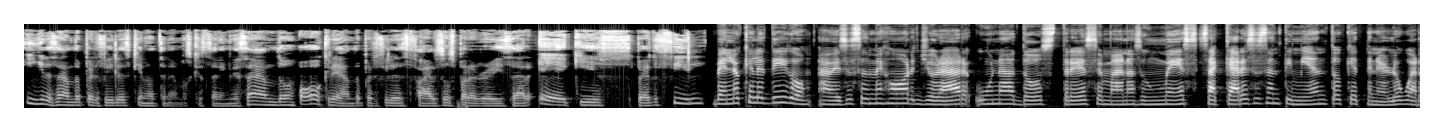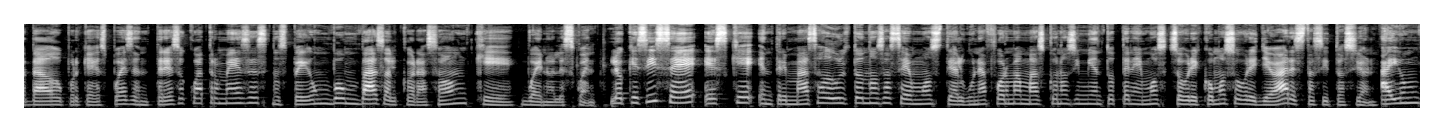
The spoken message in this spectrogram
ingresando perfiles que no tenemos que estar ingresando o creando perfiles falsos para revisar X perfil. ¿Ven lo que les digo? A veces es mejor llorar una, dos, tres semanas, un mes, sacar ese sentimiento que tenerlo guardado, porque después en tres o cuatro meses nos pega un bombazo al corazón que, bueno, les cuento. Lo que sí sé es que entre más adultos nos hacemos, de alguna forma más conocimiento tenemos sobre cómo sobrellevar esta situación. Hay un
